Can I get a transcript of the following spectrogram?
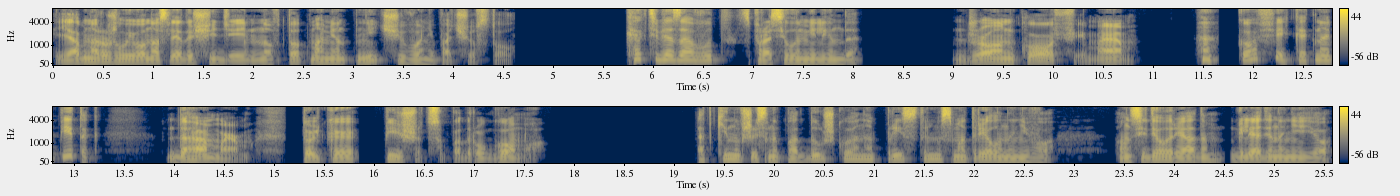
Я обнаружил его на следующий день, но в тот момент ничего не почувствовал. «Как тебя зовут?» — спросила Мелинда. «Джон Кофи, мэм». Ха, кофе, как напиток? «Да, мэм. Только пишется по-другому». Откинувшись на подушку, она пристально смотрела на него. Он сидел рядом, глядя на нее.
